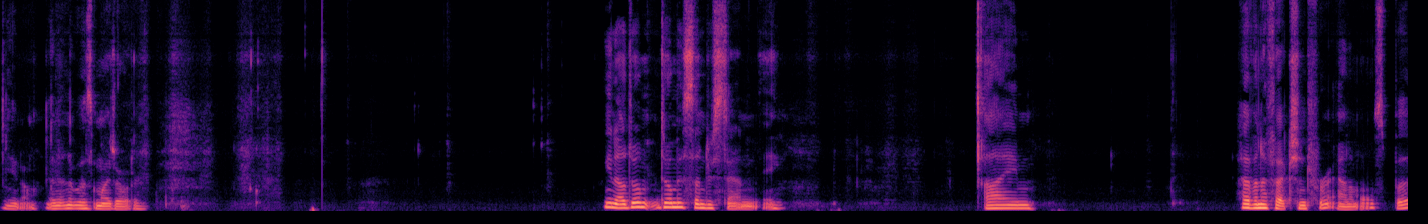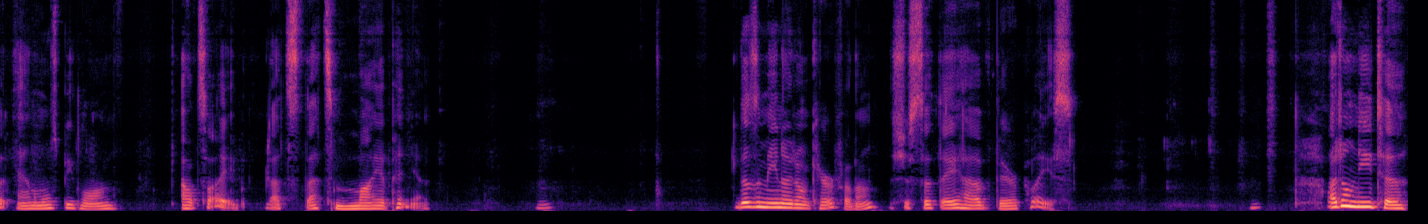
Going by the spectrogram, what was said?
you know, and it was my daughter. You know, don't don't misunderstand me. I'm have an affection for animals, but animals belong outside. That's that's my opinion. Doesn't mean I don't care for them. It's just that they have their place. I don't need to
